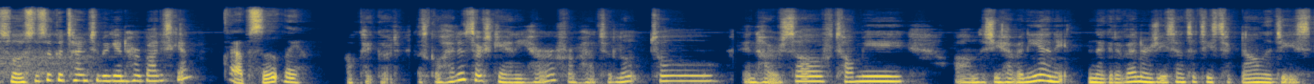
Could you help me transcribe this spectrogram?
So is this a good time to begin her body scan? Absolutely. Okay, good. Let's go ahead and start scanning her from head to toe and herself. Tell me, um, does she have any, any negative energies, entities, technologies,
